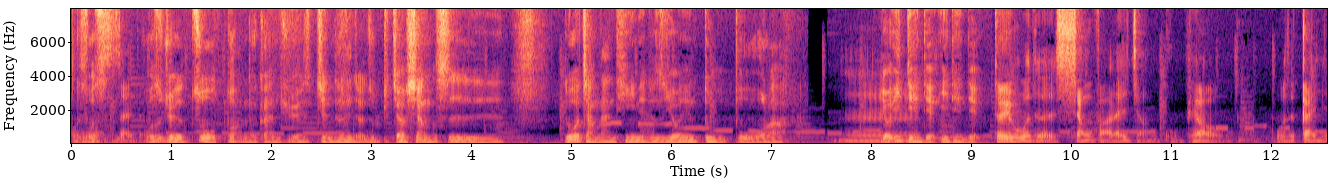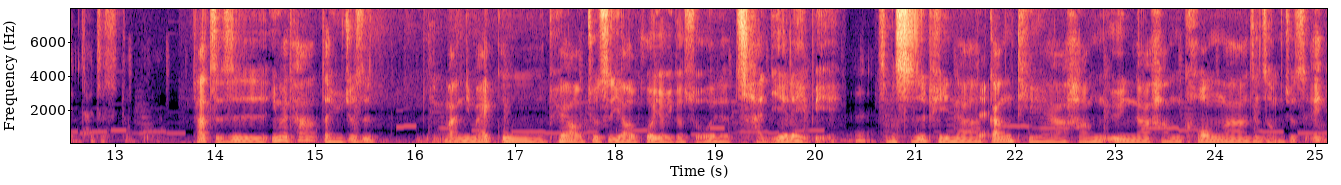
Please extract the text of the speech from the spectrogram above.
我说实在的，我是，我是觉得做短的感觉，简单来讲就比较像是，如果讲难听一点，就是有点赌博啦。嗯，有一点点，一点点。对于我的想法来讲，股票。我的概念，它就是赌博。它只是因为它等于就是买你买股票，就是要会有一个所谓的产业类别，嗯，什么食品啊、钢铁啊、航运啊、航空啊这种，就是哎、欸，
